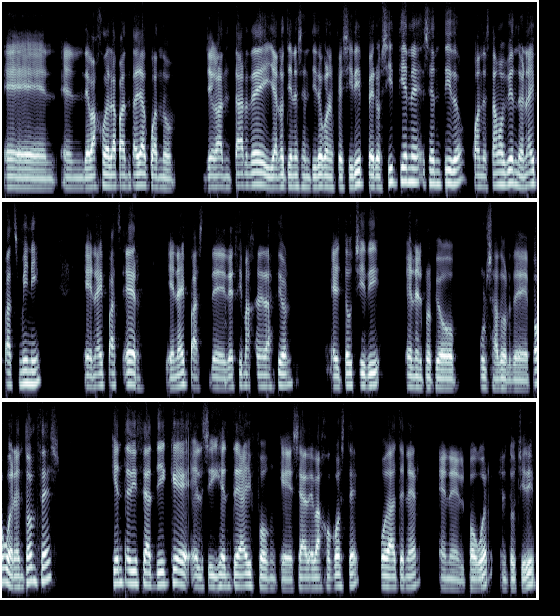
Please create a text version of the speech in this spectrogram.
en, debajo de la pantalla cuando llegan tarde y ya no tiene sentido con el Face ID, pero sí tiene sentido cuando estamos viendo en iPads mini, en iPads Air en iPads de décima generación el Touch ID en el propio pulsador de Power. Entonces, ¿quién te dice a ti que el siguiente iPhone que sea de bajo coste pueda tener en el Power el Touch ID?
